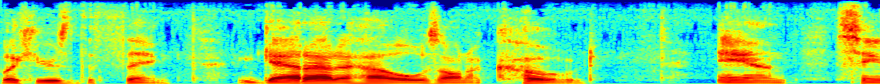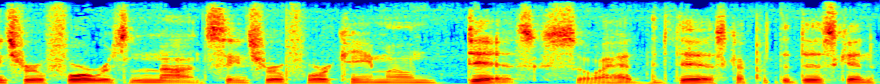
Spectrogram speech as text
But here's the thing: Gat Out of Hell was on a code, and Saints Row 4 was not. Saints Row 4 came on disc, so I had the disc. I put the disc in.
